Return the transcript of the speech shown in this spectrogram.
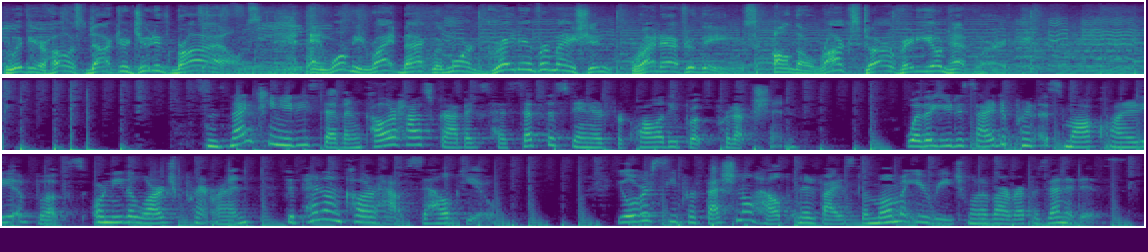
With your host, Dr. Judith Briles. And we'll be right back with more great information right after these on the Rockstar Radio Network. Since 1987, Color House Graphics has set the standard for quality book production. Whether you decide to print a small quantity of books or need a large print run, depend on Color House to help you. You'll receive professional help and advice the moment you reach one of our representatives.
